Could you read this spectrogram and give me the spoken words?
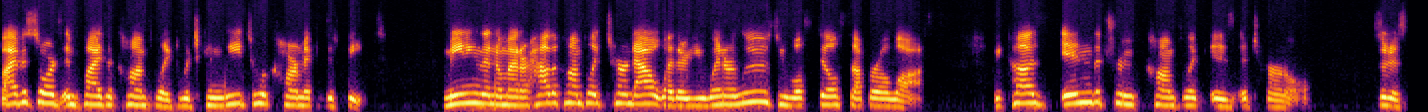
Five of Swords implies a conflict which can lead to a karmic defeat, meaning that no matter how the conflict turned out, whether you win or lose, you will still suffer a loss. Because in the truth, conflict is eternal. So just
